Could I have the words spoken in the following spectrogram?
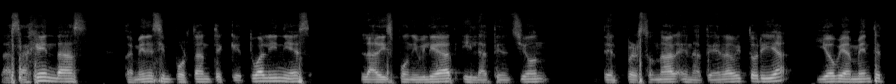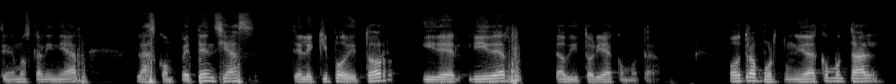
las agendas, también es importante que tú alinees la disponibilidad y la atención del personal en atender la auditoría y obviamente tenemos que alinear las competencias del equipo auditor y del líder de auditoría como tal. Otra oportunidad como tal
